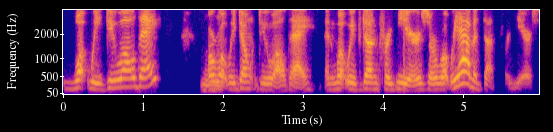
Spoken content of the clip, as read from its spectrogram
what we do all day or mm-hmm. what we don't do all day and what we've done for years or what we haven't done for years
